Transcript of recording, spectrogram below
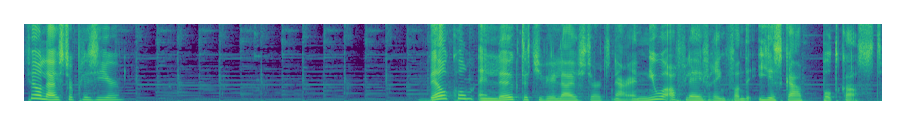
Veel luisterplezier! Welkom en leuk dat je weer luistert naar een nieuwe aflevering van de ISK-podcast.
